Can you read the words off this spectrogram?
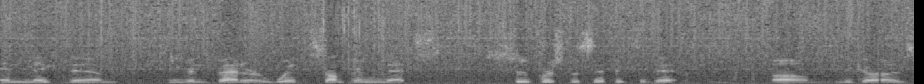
and make them even better with something that's super specific to them. Um, because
